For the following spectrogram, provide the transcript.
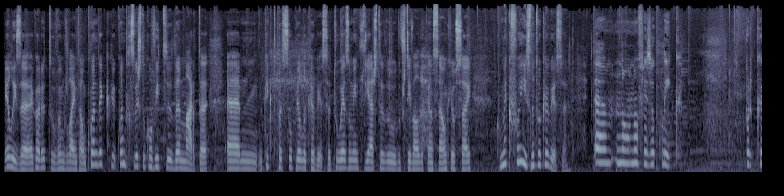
Elisa, agora tu, vamos lá então. Quando, é que, quando recebeste o convite da Marta, ahm, o que é que te passou pela cabeça? Tu és uma entusiasta do, do Festival da Canção, que eu sei. Como é que foi isso na tua cabeça? Ahm, não, não fez o clique. Porque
